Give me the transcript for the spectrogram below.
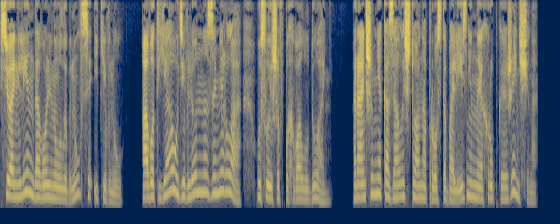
Сюаньлин довольно улыбнулся и кивнул. А вот я удивленно замерла, услышав похвалу Дуань. Раньше мне казалось, что она просто болезненная хрупкая женщина,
